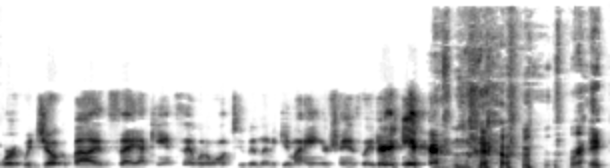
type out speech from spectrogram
work would joke about it and say, I can't say what I want to, but let me get my anger translator in here. right.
